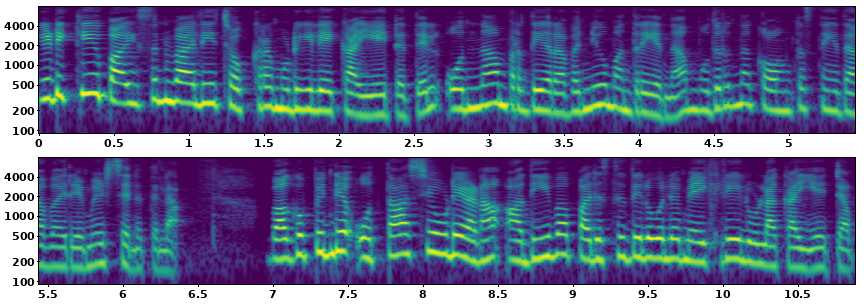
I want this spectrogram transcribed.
ഇടുക്കി ബൈസൺ വാലി ചൊക്രമുടിയിലെ കയ്യേറ്റത്തിൽ ഒന്നാം പ്രതി റവന്യൂ മന്ത്രിയെന്ന് മുതിർന്ന കോൺഗ്രസ് നേതാവ് രമേശ് ചെന്നിത്തല. വകുപ്പിന്റെ ഒത്താശയോടെയാണ് അതീവ പരിസ്ഥിതിലോല മേഖലയിലുള്ള കയ്യേറ്റം.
